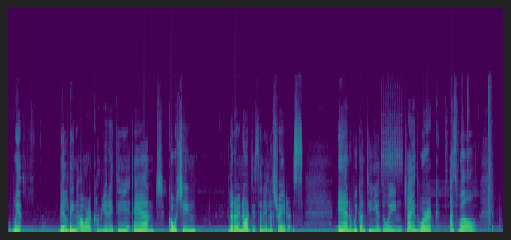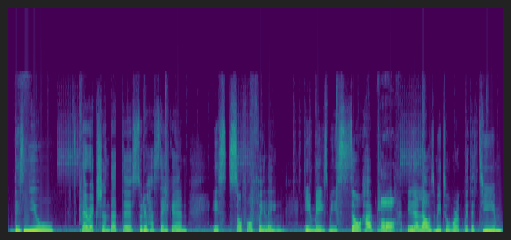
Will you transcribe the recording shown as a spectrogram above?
with building our community and coaching lettering artists and illustrators. And we continue doing client work as well. This new direction that the studio has taken is so fulfilling. It makes me so happy. It allows me to work with the team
